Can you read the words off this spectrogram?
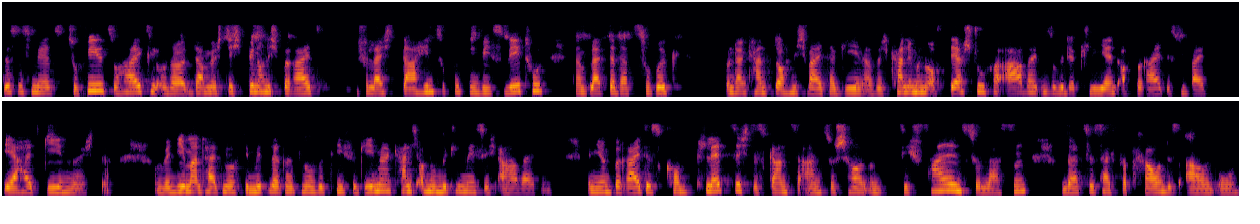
das ist mir jetzt zu viel, zu heikel oder da möchte ich, bin noch nicht bereit, vielleicht dahin zu gucken, wie es weh tut, dann bleibt er da zurück und dann kann es doch nicht weitergehen. Also ich kann immer nur auf der Stufe arbeiten, so wie der Klient auch bereit ist, wie weit er halt gehen möchte. Und wenn jemand halt nur auf die mittlere Hypnose-Tiefe gehen will, dann kann ich auch nur mittelmäßig arbeiten. Wenn jemand bereit ist, komplett sich das Ganze anzuschauen und sich fallen zu lassen, und dazu ist halt Vertrauen das A und O.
